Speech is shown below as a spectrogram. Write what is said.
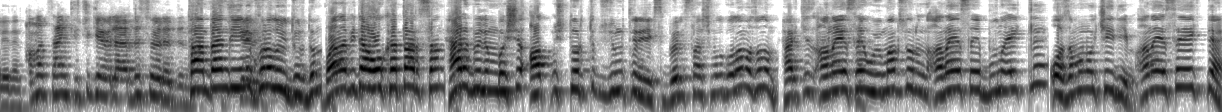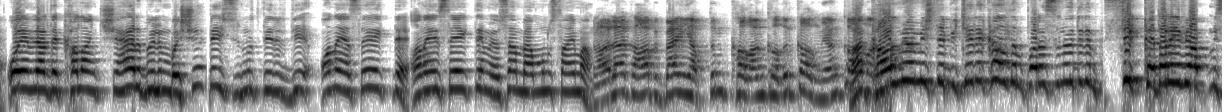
söyledin. Ama sen küçük evlerde söyledin. Tamam ben de yeni kural uydurdum. Bana bir daha ok atarsan her bölüm başı 64'lük zümrüt vereceksin. Böyle saçmalık olamaz oğlum. Herkes anayasaya uymak zorunda. Anayasaya bunu ekle. O zaman okey diyeyim. Anayasaya ekle. O evlerde kalan kişi her bölüm başı 5 zümrüt verir diye anayasaya ekle. Anayasaya eklemiyorsan ben bunu saymam. Ne alaka abi ben yaptım kalan kalır kalmayan kalmaz. Lan kalmıyorum işte bir kere kaldım parasını ödedim. Sik kadar ev yapmış.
